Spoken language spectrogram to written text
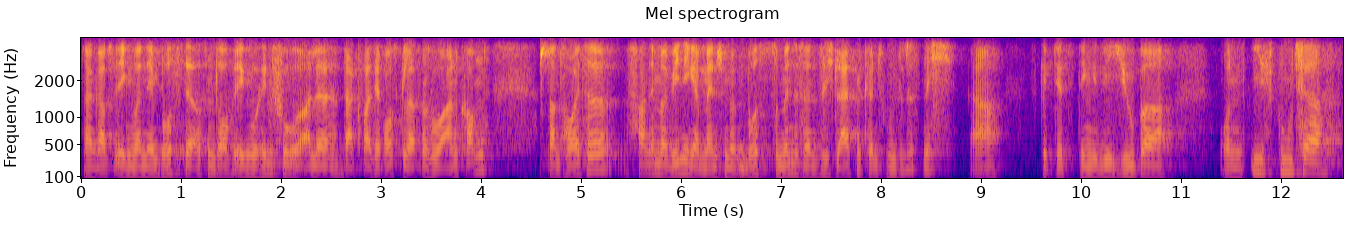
Dann gab es irgendwann den Bus, der aus dem Dorf irgendwo hinfuhr, alle da quasi rausgelassen, wo er ankommt. Stand heute fahren immer weniger Menschen mit dem Bus, zumindest wenn sie sich leisten können, tun sie das nicht. Ja, es gibt jetzt Dinge wie Uber und E-Scooter.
